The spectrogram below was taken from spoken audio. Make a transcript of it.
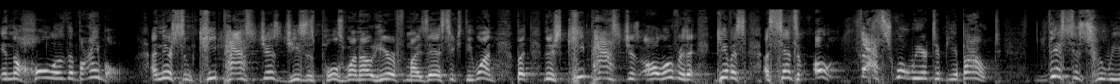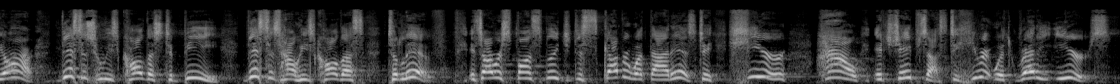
in the whole of the Bible. And there's some key passages. Jesus pulls one out here from Isaiah 61, but there's key passages all over that give us a sense of, oh, that's what we are to be about. This is who we are. This is who He's called us to be. This is how He's called us to live. It's our responsibility to discover what that is, to hear how it shapes us, to hear it with ready ears,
